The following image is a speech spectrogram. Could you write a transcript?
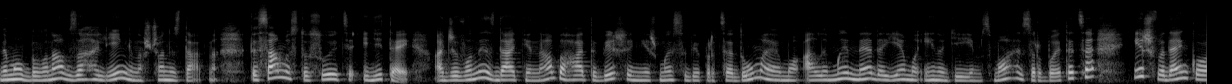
немов би вона взагалі ні на що не здатна. Те саме стосується і дітей, адже вони здатні набагато більше, ніж ми собі про це думаємо, але ми не даємо іноді їм змоги зробити це і швиденько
